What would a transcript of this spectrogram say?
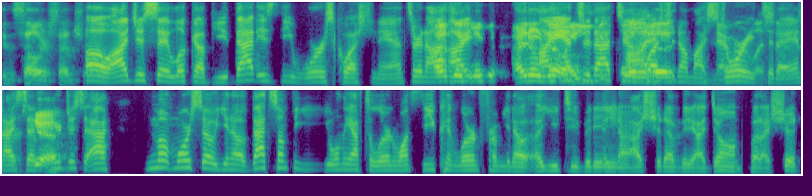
in Seller Central? Oh, I just say look up you. That is the worst question to answer, and I I like, I, I don't know. I answered that to a question on my story today, and I said Yeah. you're just uh, mo- more so you know that's something you only have to learn once. That you can learn from you know a YouTube video. You know I should have a video. I don't, but I should.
